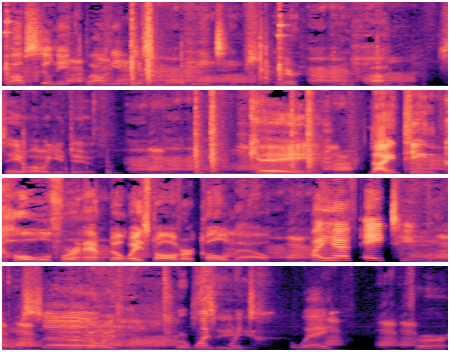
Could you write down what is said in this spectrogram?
but I'll still need, but I'll need to get some more wheat. Oops, come here. Ah. See, what will you do? Okay, 19 coal for an amp. Don't waste all of our coal now. I have 18 coal, so Yeah, don't waste. we're one see. point away for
